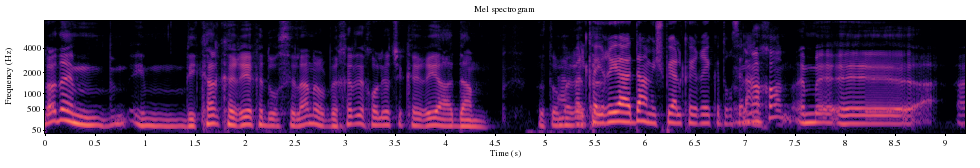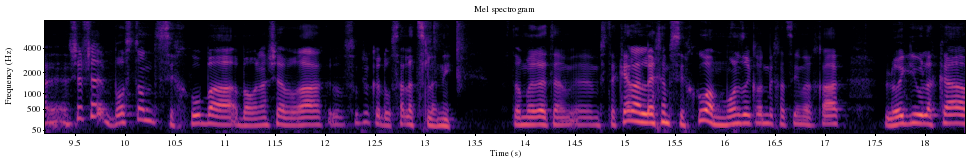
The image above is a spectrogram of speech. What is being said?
לא יודע אם, אם בעיקר קיירי הכדורסלן, אבל בהחלט יכול להיות שקיירי האדם. זאת אומרת... אבל קיירי האדם השפיע על קיירי הכדורסלן. נכון, הם, אה, אה, אני חושב שבוסטון שיחקו בעונה שעברה סוג של כדורסל עצלני. זאת אומרת, אני מסתכל על איך הם שיחקו, המון זריקות מחצי מרחק, לא הגיעו לקו,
